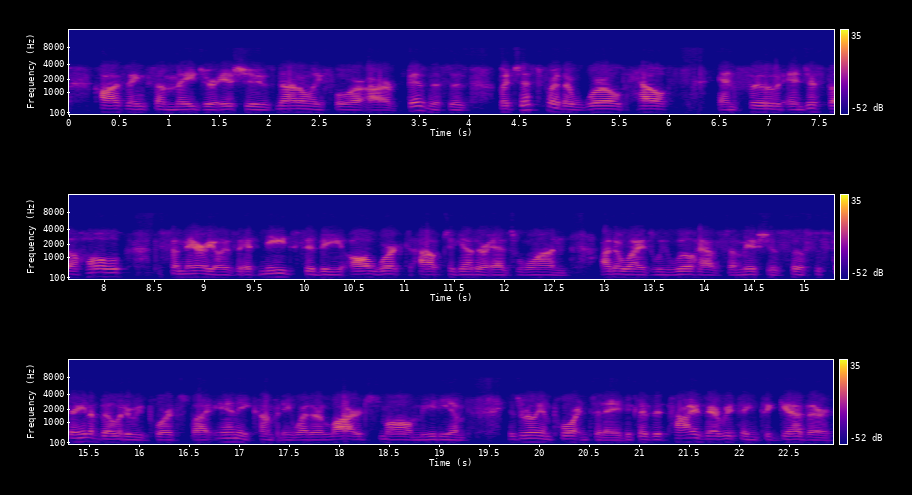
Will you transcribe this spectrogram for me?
causing some major issues, not only for our businesses, but just for the world health and food and just the whole scenario is it needs to be all worked out together as one. Otherwise we will have some issues. So sustainability reports by any company whether large small medium is really important today because it ties everything together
